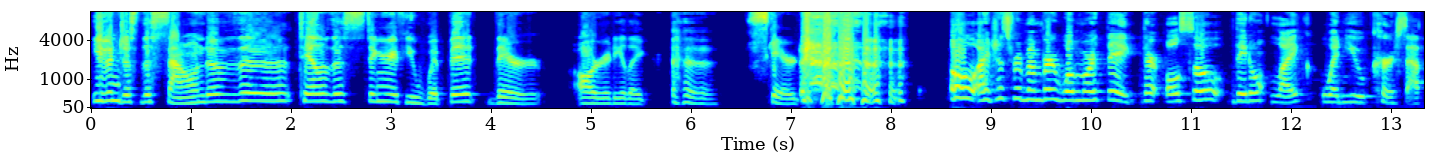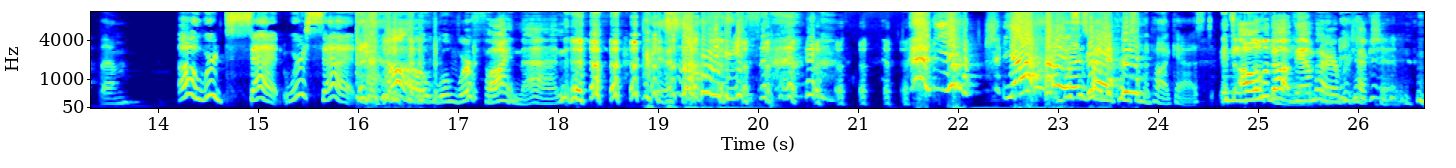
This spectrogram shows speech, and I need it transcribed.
even just the sound of the tail of the stingray, if you whip it, they're already like scared. Oh, I just remembered one more thing. They're also they don't like when you curse at them. Oh, we're set. We're set. oh, well, we're fine then. For some reason. yeah, yeah. this is why we curse on the podcast. I it's mean, all about A. vampire protection.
